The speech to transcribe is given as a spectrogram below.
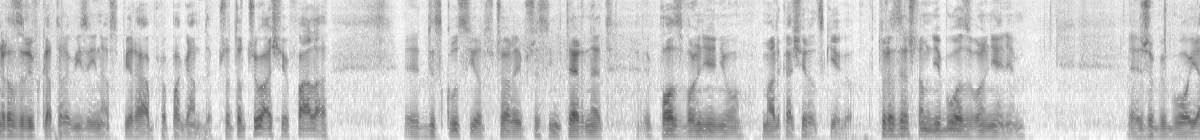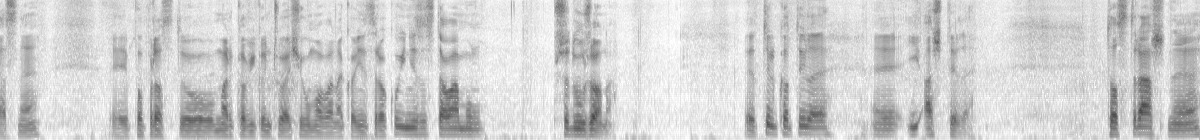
rozrywka telewizyjna wspierała propagandę. Przetoczyła się fala e, dyskusji od wczoraj przez internet po zwolnieniu Marka Sierockiego, które zresztą nie było zwolnieniem, e, żeby było jasne. Po prostu Markowi kończyła się umowa na koniec roku i nie została mu przedłużona. Tylko tyle i aż tyle. To straszne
